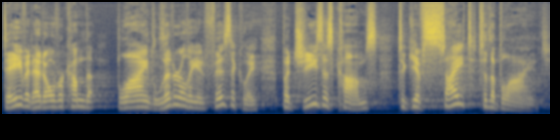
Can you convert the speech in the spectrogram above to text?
David had overcome the blind literally and physically, but Jesus comes to give sight to the blind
